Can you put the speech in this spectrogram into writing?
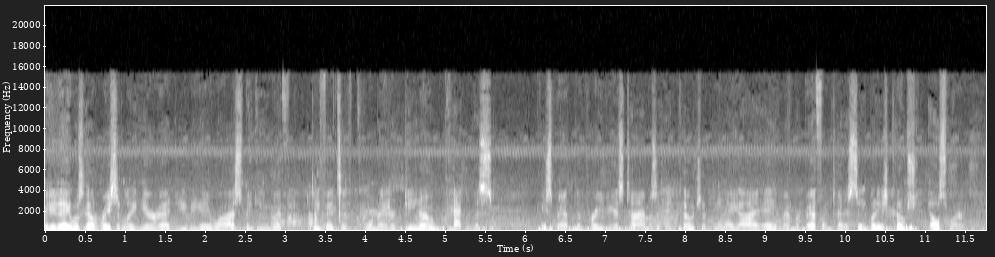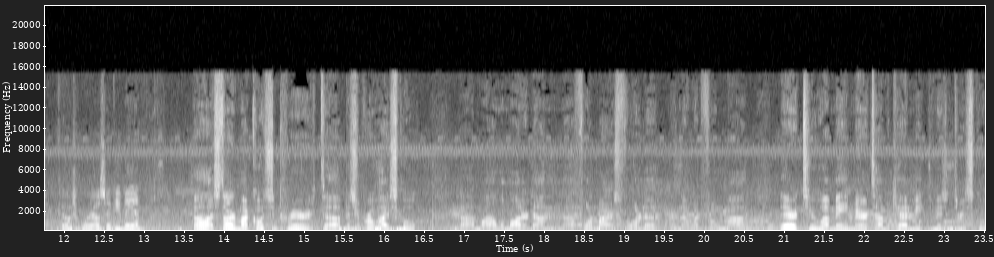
Media Day was held recently here at UVAY, speaking with defensive coordinator Dino Kaklis. He spent the previous time as a head coach of NAIA member Bethel, Tennessee, but he's coached elsewhere. Coach, where else have you been? Well, I started my coaching career at uh, Bishop Verot High School, uh, my alma mater down in uh, Fort Myers, Florida, and I went from uh, there to uh, Maine Maritime Academy, Division three school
